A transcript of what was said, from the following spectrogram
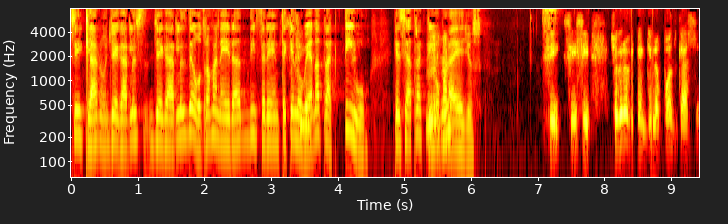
Sí, claro, llegarles, llegarles de otra manera diferente, que lo vean atractivo, que sea atractivo para ellos. Sí, sí, sí. Yo creo que, que los podcasts eh,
